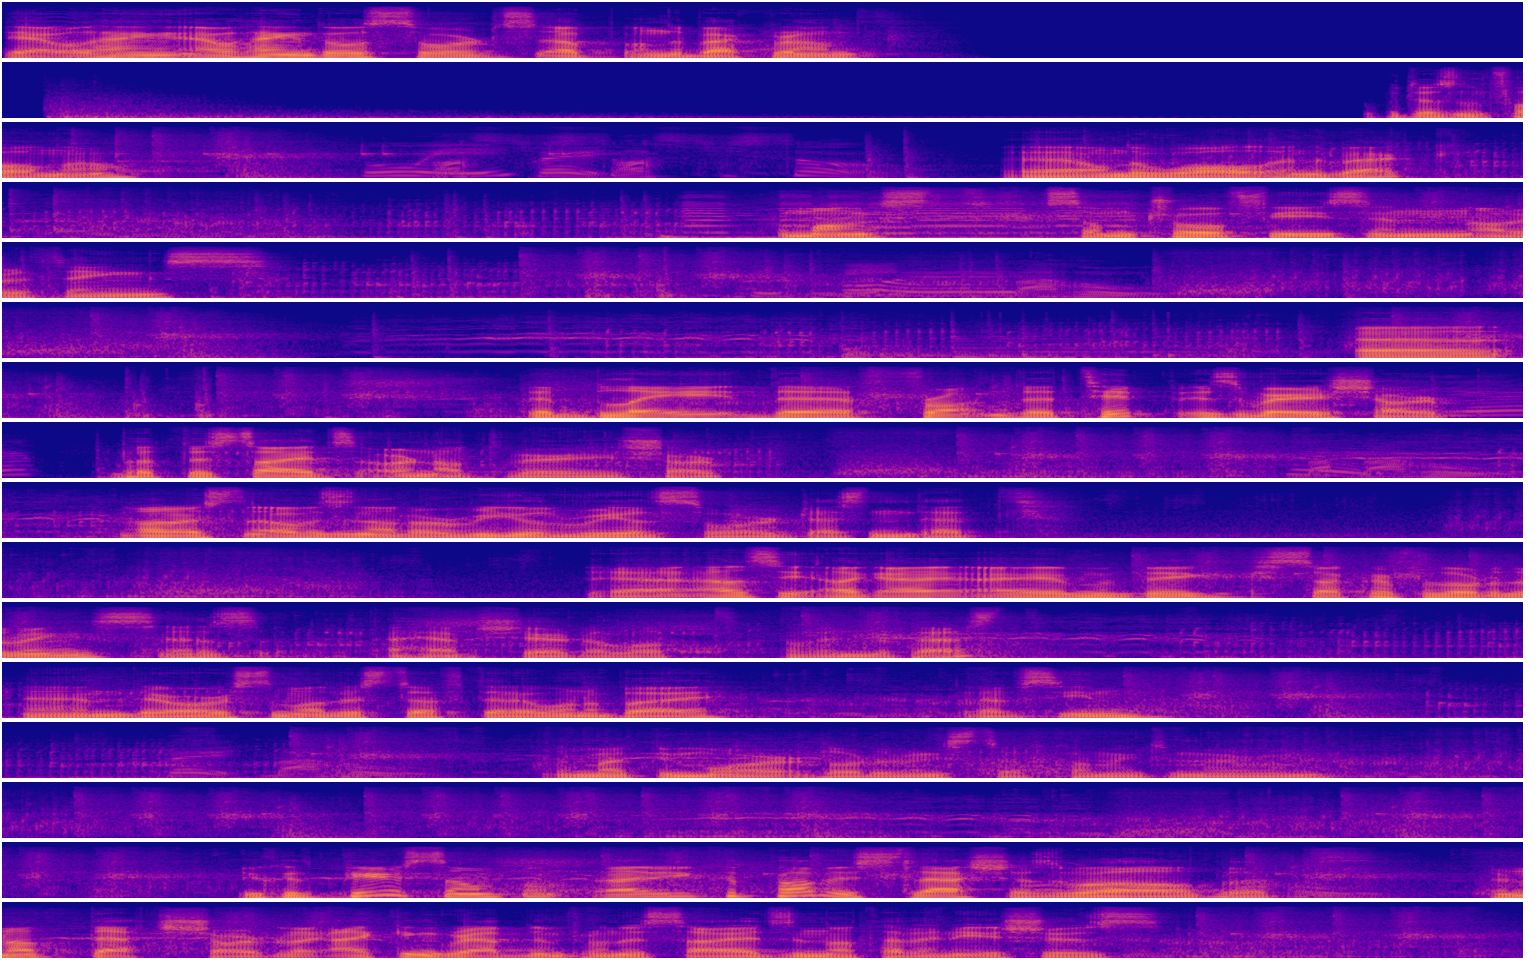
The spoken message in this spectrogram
Yeah, we'll hang. I'll hang those swords up on the background. Hope it doesn't fall now. Uh, on the wall in the back, amongst some trophies and other things. Uh, the blade, the front, the tip is very sharp, but the sides are not very sharp. No, it's obviously not a real, real sword, isn't that? Yeah, I'll see. Like, I, I am a big sucker for Lord of the Rings, as I have shared a lot of in the past. And there are some other stuff that I want to buy that I've seen. There might be more Lord of the Rings stuff coming to my room. You could pierce something. Uh, you could probably slash as well, but they're not that sharp. Like I can grab them from the sides and not have any issues.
